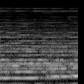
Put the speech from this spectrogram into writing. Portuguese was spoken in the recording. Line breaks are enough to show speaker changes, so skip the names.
Música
